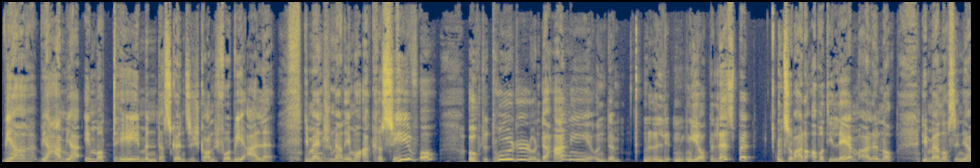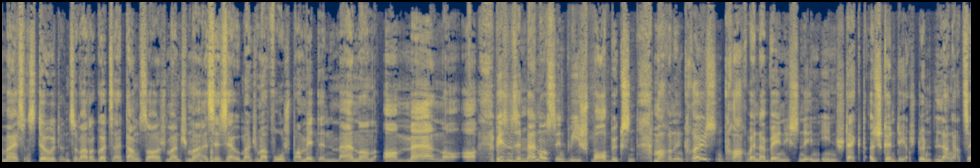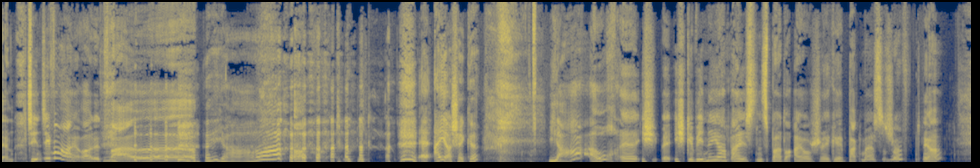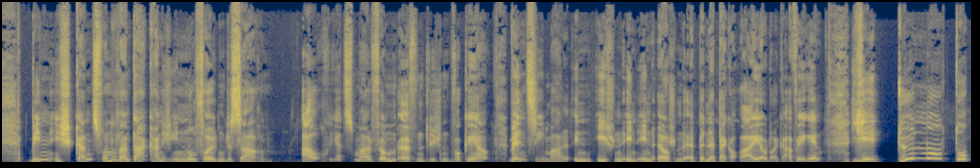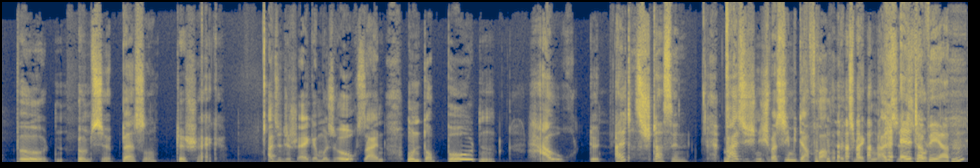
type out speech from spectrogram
wir, wir haben ja immer Themen, das können Sie sich gar nicht vor, wie alle. Die Menschen werden immer aggressiver. Auch der Trudel und der Hanni und der, ja, der Lisbeth und so weiter. Aber die leben alle noch. Die Männer sind ja meistens tot und so weiter. Gott sei Dank sage ich manchmal. Es ist ja auch manchmal furchtbar mit den Männern. Ah, oh, Männer. Oh. Wissen Sie, Männer sind wie Sparbüchsen. Machen den größten Krach, wenn am wenigsten in ihnen steckt. Ich könnte ja stundenlang erzählen. Sind Sie verheiratet, Frau? ja. Oh, äh, Eierschecke? Ja, auch. Äh, ich, äh, ich gewinne ja meistens bei der Eierschecke Backmeisterschaft. Ja bin ich ganz von der Land. Da kann ich Ihnen nur Folgendes sagen. Auch jetzt mal für den öffentlichen Verkehr, wenn Sie mal in, in, in, in irgendeine Bäckerei oder Kaffee gehen, je dünner der Boden, umso besser die Schäge. Also die Schäge muss hoch sein und der Boden hauchdünn. Altersstassin. Weiß ich nicht, was Sie mit der Frage bezwecken. Also Älter werden?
